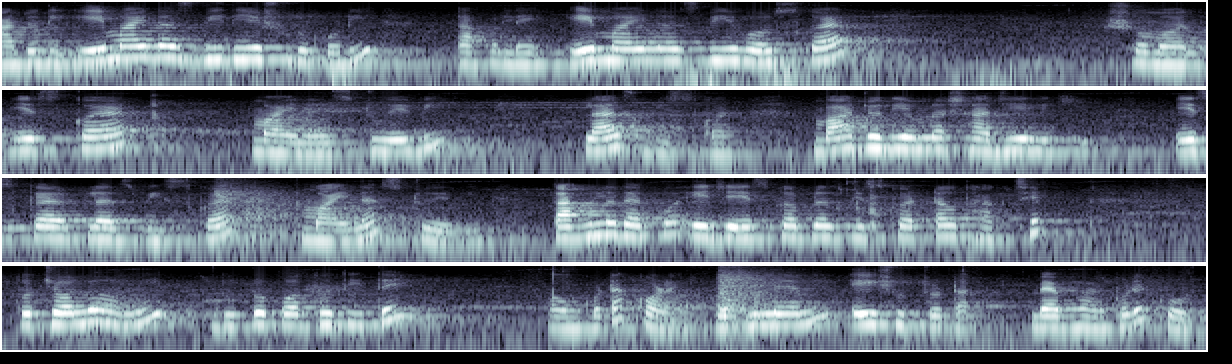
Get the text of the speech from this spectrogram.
আর যদি এ মাইনাস বি দিয়ে শুরু করি, তাহলে A minus B whole square সমান A square minus two A B plus B square বা যদি আমরা সাজিয়ে লিখি A square plus B square minus two A B তাহলে দেখো, এই যে এ স্কোয়ার প্লাস বি স্কোয়ারটাও থাকছে। তো চলো আমি দুটো পদ্ধতিতেই অঙ্কটা করাই। প্রথমে আমি এই সূত্রটা ব্যবহার করে করব।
